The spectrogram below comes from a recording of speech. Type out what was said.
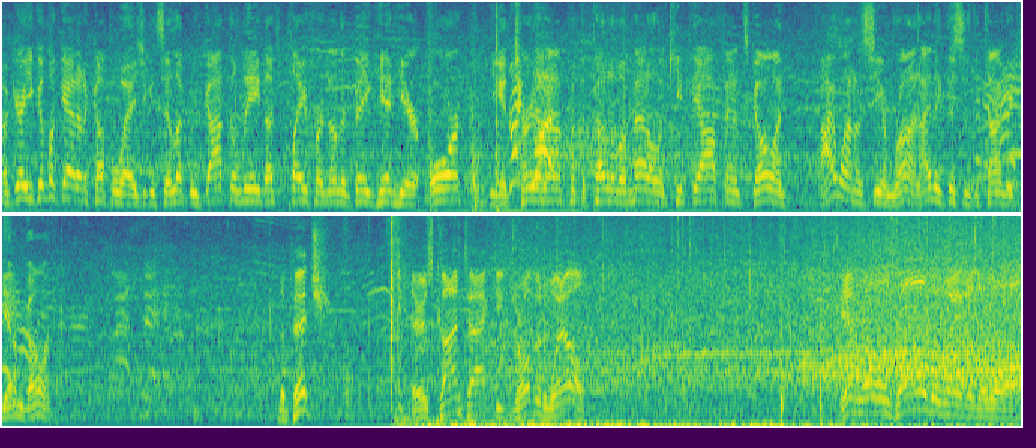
Well, Gary, you can look at it a couple ways. You can say, look, we've got the lead. Let's play for another big hit here. Or you can turn it on, put the pedal to the metal, and keep the offense going. I want to see him run. I think this is the time to get him going. The pitch. There's contact. He drove it well. It rolls all the way to the wall.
